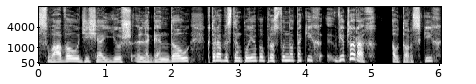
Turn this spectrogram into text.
sławą, dzisiaj już legendą, która występuje po prostu na takich wieczorach autorskich,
